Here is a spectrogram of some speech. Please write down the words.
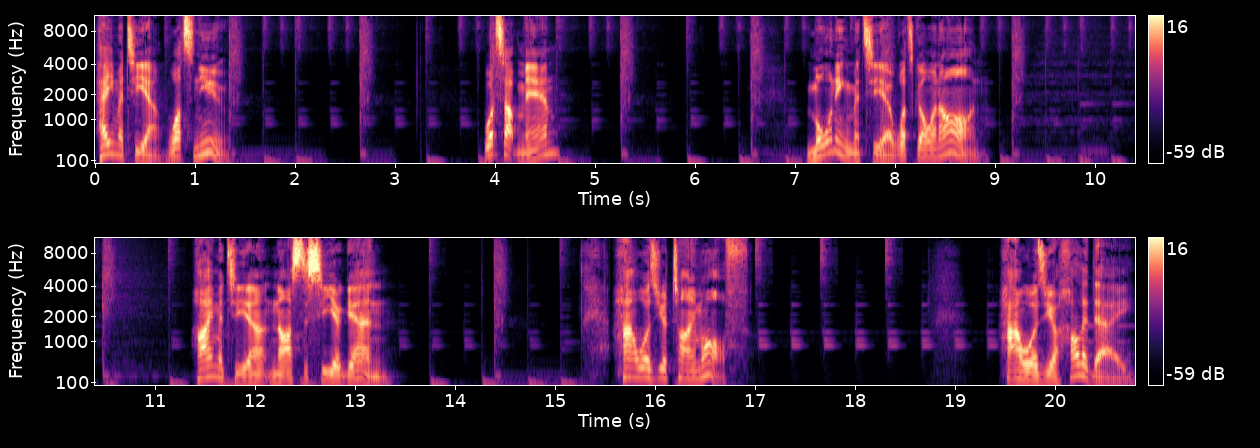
Hey Mattia, what's new? What's up, man? Morning, Mattia, what's going on? Hi, Mattia, nice to see you again. How was your time off? How was your holiday?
